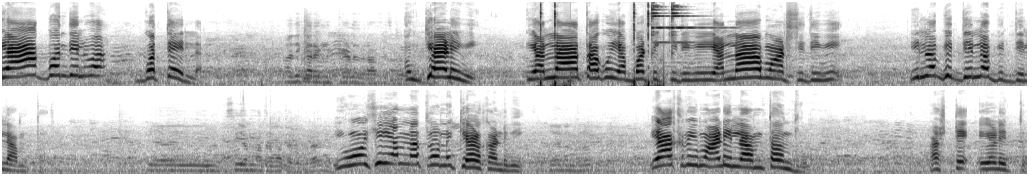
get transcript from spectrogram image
ಯಾಕೆ ಬಂದಿಲ್ವ? ಗೊತ್ತೇ ಇಲ್ಲ. ಕೇಳಿವಿ. ಎಲ್ಲ ತಗು ಹೆಬ್ಬಟ್ಟಿಕ್ಕಿದ್ದೀವಿ ಎಲ್ಲ ಮಾಡಿಸಿದ್ದೀವಿ ಇಲ್ಲ ಬಿದ್ದಿಲ್ಲ ಬಿದ್ದಿಲ್ಲ ಅಂತ. ಇವು ಸಿ ಎಮ್ನ ಹತ್ರನೂ ಕೇಳ್ಕೊಂಡ್ವಿ. ಯಾಕ್ರಿ ಮಾಡಿಲ್ಲ ಅಂತ ಅಂದರು. ಅಷ್ಟೇ ಹೇಳಿತ್ತು.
